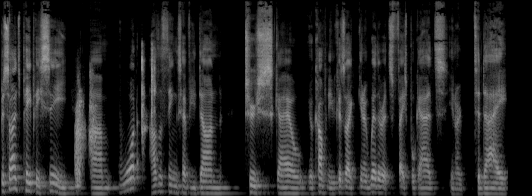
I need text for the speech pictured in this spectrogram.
besides PPC, um, what other things have you done to scale your company? Because, like, you know, whether it's Facebook ads, you know, today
